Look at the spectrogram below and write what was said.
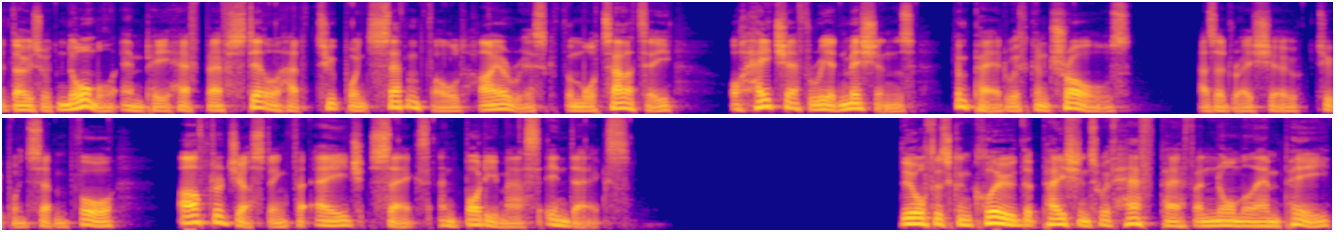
but those with normal NP HFpEF still had a 2.7 fold higher risk for mortality or HF readmissions compared with controls, hazard ratio 2.74, after adjusting for age, sex, and body mass index. The authors conclude that patients with HFpEF and normal NP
